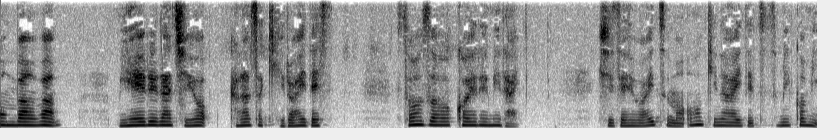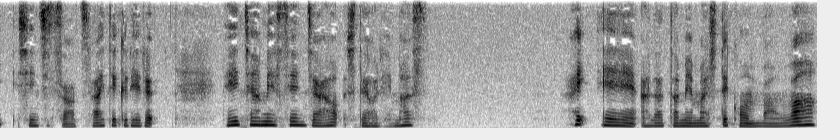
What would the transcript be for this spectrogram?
こんばんは。見えるラジオ金崎ひろえです。想像を超える未来。自然はいつも大きな愛で包み込み真実を伝えてくれるネイチャーメッセンジャーをしております。はい、えー、改めましてこんばんは。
